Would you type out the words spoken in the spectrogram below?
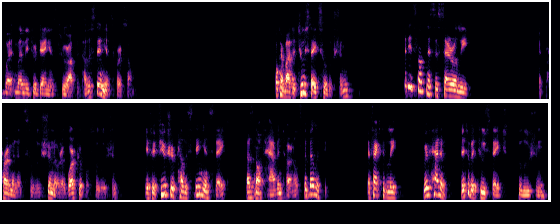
when, when the Jordanians threw out the Palestinians, for example. Talk about the two-state solution, but it's not necessarily a permanent solution or a workable solution if a future Palestinian state does not have internal stability. Effectively, we've had a bit of a two-stage solution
